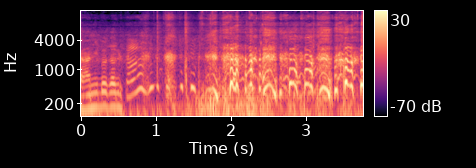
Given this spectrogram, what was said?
આની બકા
